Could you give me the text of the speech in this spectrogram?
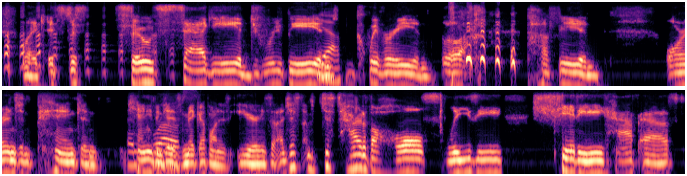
like it's just so saggy and droopy and yeah. quivery and ugh, puffy and orange and pink and and can't even get his makeup on his ears. And I just I'm just tired of the whole sleazy, shitty, half-assed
